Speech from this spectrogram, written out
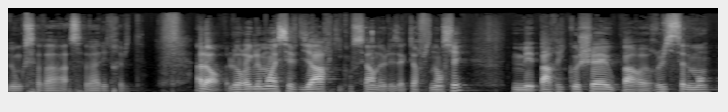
Donc ça va, ça va aller très vite. Alors, le règlement SFDR qui concerne les acteurs financiers, mais par ricochet ou par ruissellement,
